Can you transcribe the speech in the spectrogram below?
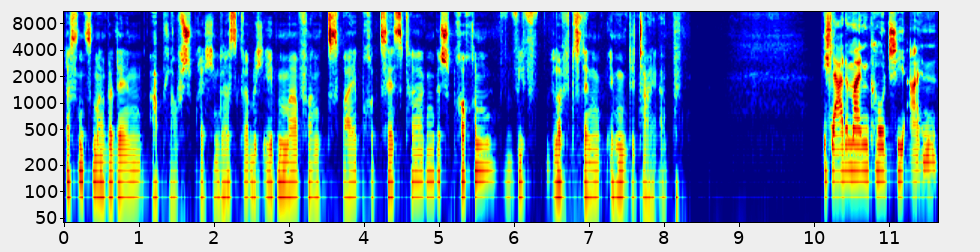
Lass uns mal über den Ablauf sprechen. Du hast, glaube ich, eben mal von zwei Prozesstagen gesprochen. Wie läuft es denn im Detail ab? Ich lade meinen Coachie ein,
